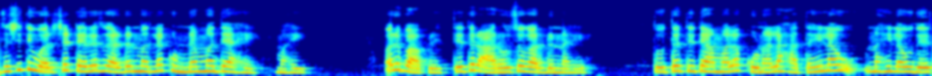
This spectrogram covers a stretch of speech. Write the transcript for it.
जशी ती वरच्या टेरेस गार्डनमधल्या कुंड्यांमध्ये आहे माही. अरे बापरे ते तर आरवचं गार्डन आहे. तो तर तिथे आम्हाला कोणाला हातही लावू नाही लावू देत.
